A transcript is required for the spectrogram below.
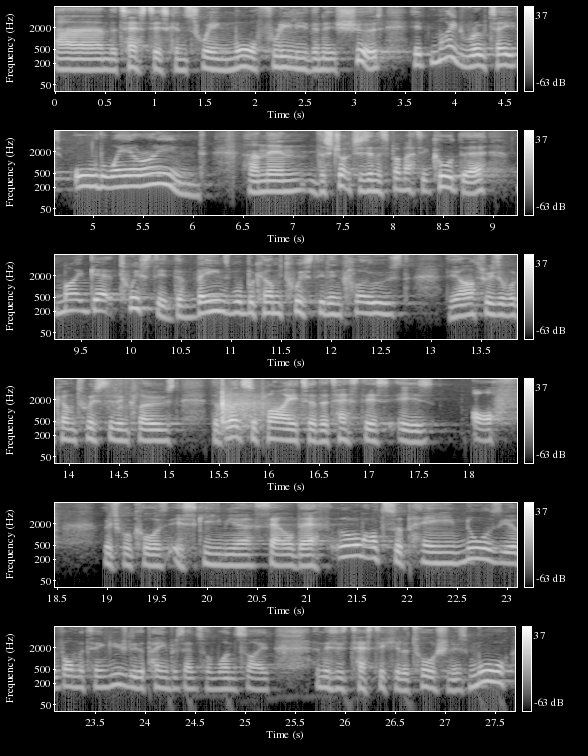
and the testis can swing more freely than it should, it might rotate all the way around. And then the structures in the spermatic cord there might get twisted. The veins will become twisted and closed. The arteries will become twisted and closed. The blood supply to the testis is off, which will cause ischemia, cell death, lots of pain, nausea, vomiting. Usually the pain presents on one side, and this is testicular torsion. It's more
